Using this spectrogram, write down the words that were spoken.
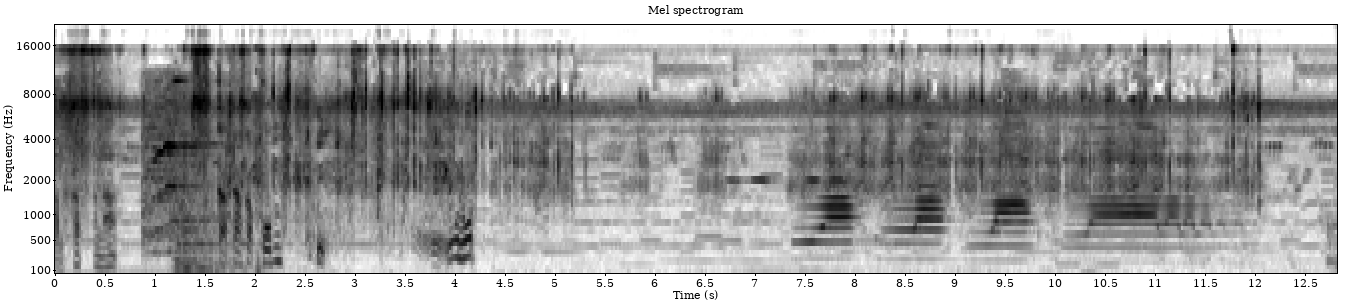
กัดครับนะฮะกัดแล้วครับผมอุ๊ยโอ้โหรุดโอ้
